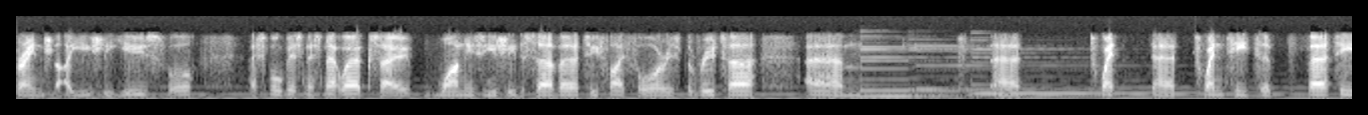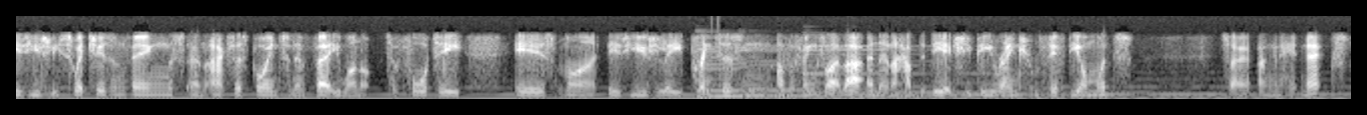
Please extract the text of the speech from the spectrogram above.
range that I usually use for a small business network. So one is usually the server, 254 is the router, um, uh, tw- uh, 20 to 30 is usually switches and things and access points, and then 31 up to 40 is my is usually printers and other things like that, and then I have the DHCP range from 50 onwards. So I'm going to hit next.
